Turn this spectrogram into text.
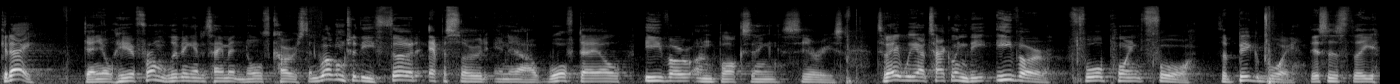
G'day, Daniel here from Living Entertainment North Coast, and welcome to the third episode in our Wharfedale Evo unboxing series. Today we are tackling the Evo 4.4, the big boy. This is the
